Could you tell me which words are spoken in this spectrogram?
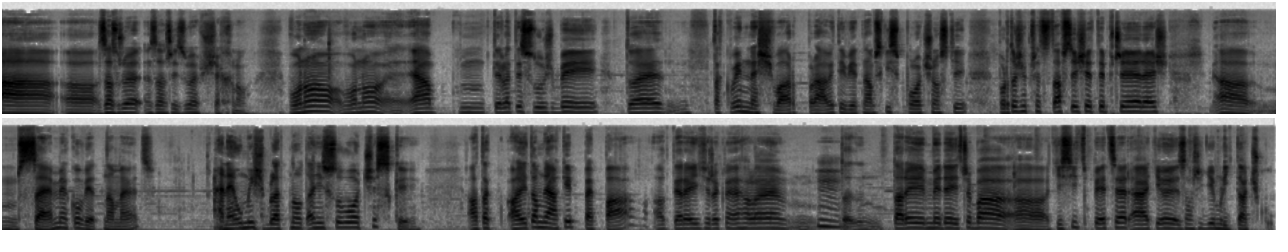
a eh, zařizuje, zařizuje všechno. Ono, ono, já hm, tyhle ty služby, to je takový nešvar právě ty větnamské společnosti, protože představ si, že ty přijedeš hm, sem jako větnamec a neumíš bletnout ani slovo česky. A, tak, a je tam nějaký Pepa, a který řekne, hele, Hmm. tady mi dej třeba a, 1500 a já ti zařídím lítačku.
